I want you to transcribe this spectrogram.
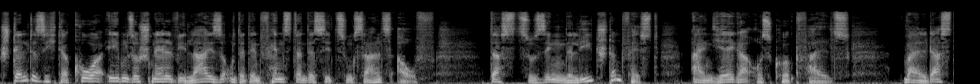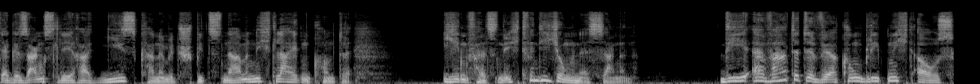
stellte sich der Chor ebenso schnell wie leise unter den Fenstern des Sitzungssaals auf. Das zu singende Lied stand fest, ein Jäger aus Kurpfalz, weil das der Gesangslehrer Gießkanne mit Spitznamen nicht leiden konnte. Jedenfalls nicht, wenn die Jungen es sangen. Die erwartete Wirkung blieb nicht aus.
